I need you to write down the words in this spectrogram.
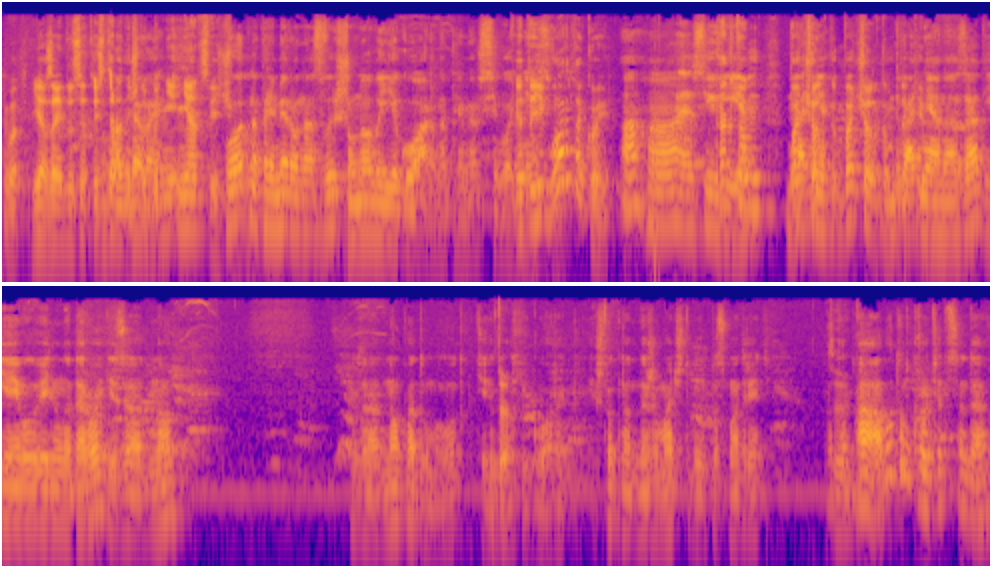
Вот, я зайду с этой стороны, давай. чтобы не, не отсвечивало. Вот, например, у нас вышел новый Ягуар, например, сегодня. Это Ягуар такой? Ага, SUV. Как-то он Два бочонка- дня- бочонком Два таким. дня назад я его увидел на дороге, заодно заодно подумал, вот где Да. этот Ягуар. И что-то надо нажимать, чтобы посмотреть. Вот он- А, вот он крутится, да.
